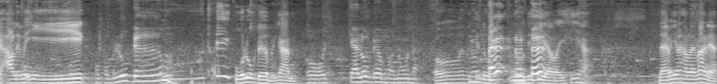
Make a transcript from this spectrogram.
จะเอาอะไรมาอีกผมผมเป็นลูกเดิม โอ้ทุยกูก็ลูกเดิมเหมือนกัน โอ้ยแกลูกเดิมหัวนูนอะ โอ้ยมันแค่นูนูนนเตอะนูนนูนนิดเตอะ เดียวไอ้ที่ห่ะไหนเมื่อกี้มาทำอะไรบ้างเนี่ย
